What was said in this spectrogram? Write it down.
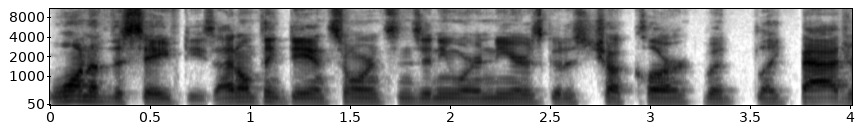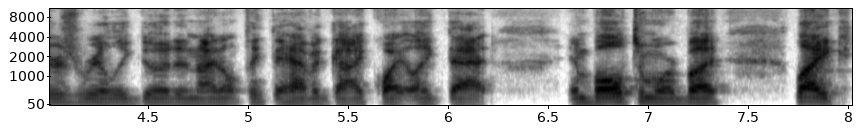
one of the safeties. I don't think Dan Sorensen's anywhere near as good as Chuck Clark, but like Badger's really good, and I don't think they have a guy quite like that in Baltimore. But like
